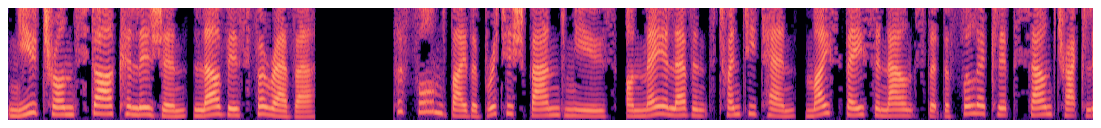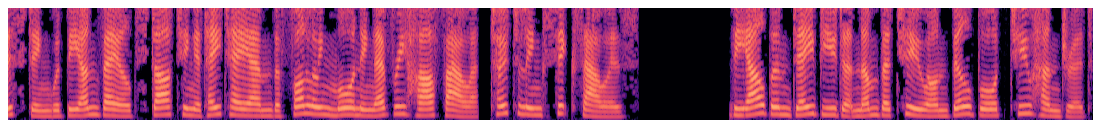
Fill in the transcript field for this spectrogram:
Neutron Star Collision Love is Forever Performed by the British band Muse, on May 11, 2010, MySpace announced that the full Eclipse soundtrack listing would be unveiled starting at 8 am the following morning every half hour, totaling six hours. The album debuted at number 2 on Billboard 200.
